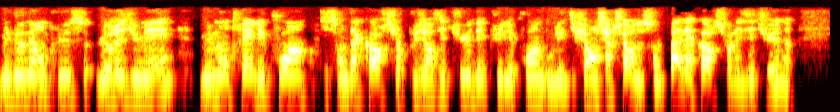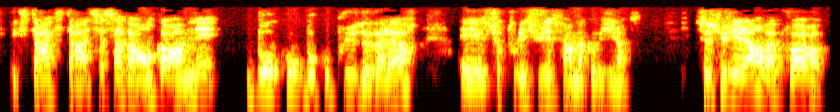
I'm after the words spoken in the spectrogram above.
mais donner en plus le résumé, mais montrer les points qui sont d'accord sur plusieurs études et puis les points où les différents chercheurs ne sont pas d'accord sur les études, etc., etc. Et ça, ça va encore amener beaucoup, beaucoup plus de valeur et sur tous les sujets de pharmacovigilance. Ce sujet-là, on va pouvoir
